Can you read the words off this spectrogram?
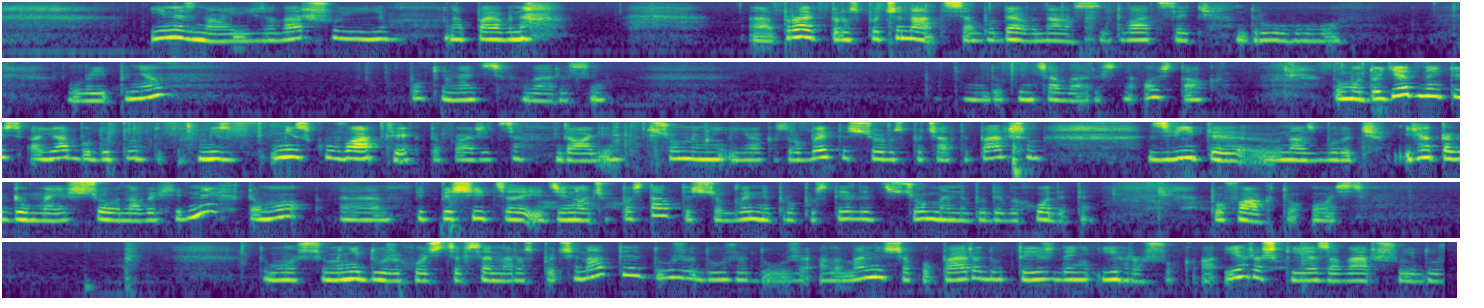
І не знаю, завершую її, напевне. Е, Проект розпочинатися буде в нас 22 липня по кінець вересень. До кінця вересня. Ось так. Тому доєднуйтесь, а я буду тут мізкувати, як то кажеться, далі. Що мені і як зробити, що розпочати першим. Звіти у нас будуть, я так думаю, що на вихідних, тому е, підпишіться і дзвіночок поставте, щоб ви не пропустили, що в мене буде виходити по факту. Ось. Тому що мені дуже хочеться все на розпочинати. Дуже-дуже-дуже. Але в мене ще попереду тиждень іграшок. А іграшки я завершую дуже.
